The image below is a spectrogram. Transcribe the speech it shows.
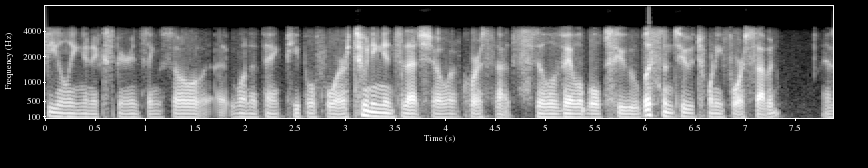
feeling and experiencing. So I want to thank people for tuning into that show. And of course, that's still available to listen to 24 7 as,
